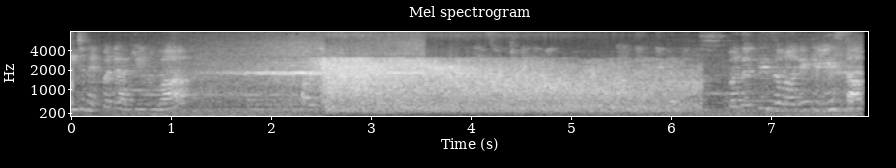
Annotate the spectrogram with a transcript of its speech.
internet पर डाल रही हूँ आप बदलते जमाने के लिए साफ़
